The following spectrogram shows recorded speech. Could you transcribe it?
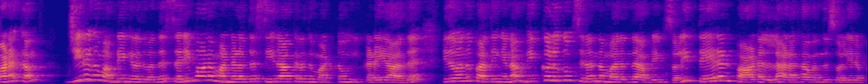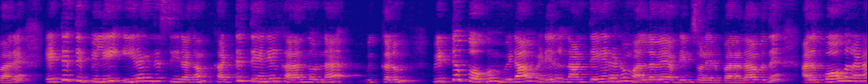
வணக்கம். ஜீரகம் அப்படிங்கிறது வந்து செரிமான மண்டலத்தை சீராக்குறது மட்டும் கிடையாது. இது வந்து பார்த்தீங்கன்னா விக்கலுக்கும் சிறந்த மருந்து அப்படின்னு சொல்லி தேரன் பாடல்ல அழகா வந்து சொல்லியிருப்பாரு. எட்டு திப்பிலி இறைந்து சீரகம் கட்டு தேனில் கலந்துண்ண விக்கலும் விட்டு போகும் விடாவிடில் நான் தேரனும் அல்லவே அப்படின்னு சொல்லியிருப்பார். அதாவது அது போகலைன்னா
